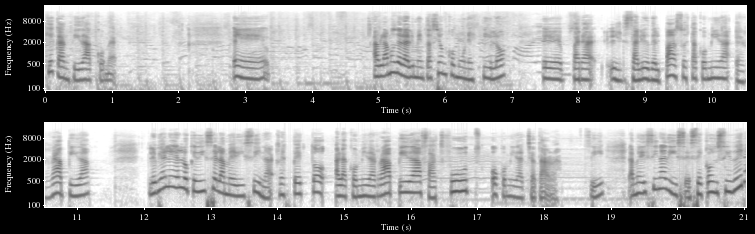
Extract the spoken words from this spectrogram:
qué cantidad comer. Eh, hablamos de la alimentación como un estilo eh, para salir del paso. Esta comida es rápida. Le voy a leer lo que dice la medicina respecto a la comida rápida, fast food o comida chatarra. ¿sí? La medicina dice, se considera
